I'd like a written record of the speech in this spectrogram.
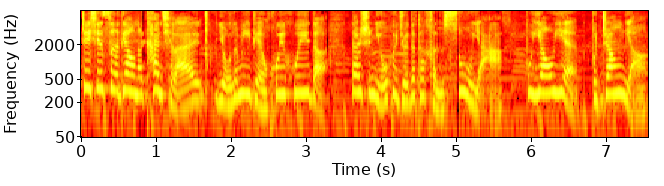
这些色调呢，看起来有那么一点灰灰的，但是你又会觉得它很素雅，不妖艳，不张扬，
